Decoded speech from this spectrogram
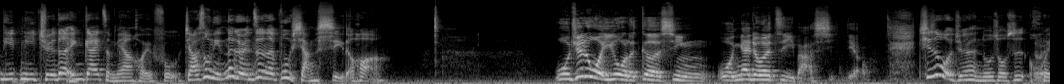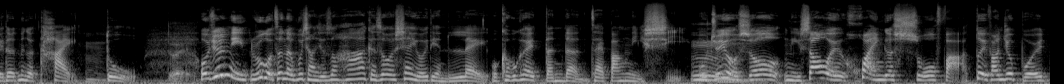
你你觉得应该怎么样回复？假如说你那个人真的不想洗的话，我觉得我以我的个性，我应该就会自己把它洗掉。其实我觉得很多时候是回的那个态度。对，我觉得你如果真的不想洗，说哈，可是我现在有一点累，我可不可以等等再帮你洗？嗯我觉得有时候你稍微换一个说法，对方就不会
